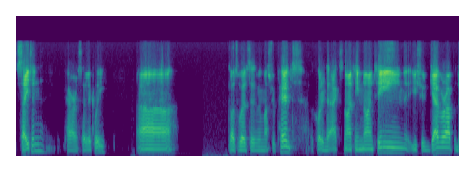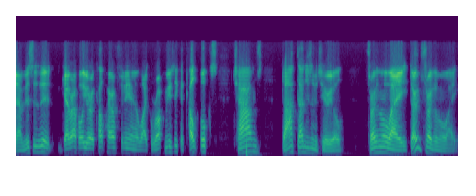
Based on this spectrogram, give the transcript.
Satan, parenthetically. Uh, God's word says we must repent. According to Acts 19:19, you should gather up. Now this is it. Gather up all your occult paraphernalia like rock music, occult books, charms, dark dungeons material. Throw them away. Don't throw them away.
